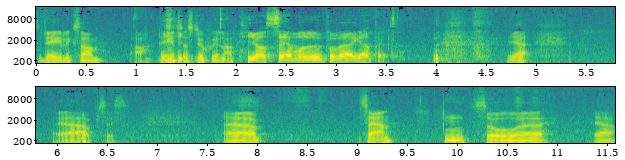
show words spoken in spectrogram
det är ju liksom, ja, det är inte så stor skillnad. Jag ser var du är på väg här Peter. Ja, ja precis. Eh, sen så, eh, ja.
